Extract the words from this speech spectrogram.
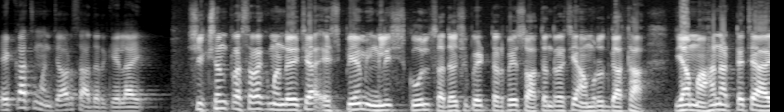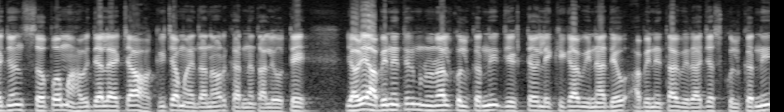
एकाच मंचावर सादर केला आहे शिक्षण प्रसारक मंडळीच्या S P M English school सदाशिवपेठतर्फे स्वातंत्र्याची अमृतगाथा या महानाट्याचे आयोजन सप महाविद्यालयाच्या हॉकीच्या मैदानावर करण्यात आले होते. यावेळी अभिनेत्री मृणाल कुलकर्णी ज्येष्ठ लेखिका विनादेव अभिनेता विराजस कुलकर्णी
